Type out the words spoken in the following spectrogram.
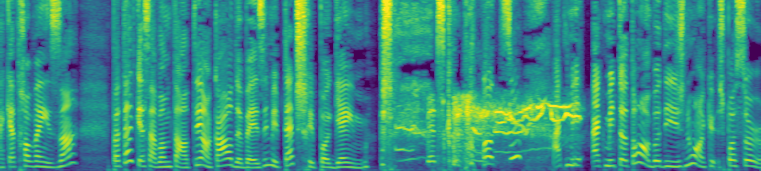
à 80 ans, peut-être que ça va me tenter encore de baiser, mais peut-être je serai pas game. tu comprends-tu? Avec mes, avec mes totons en bas des genoux, en je suis pas sûre.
